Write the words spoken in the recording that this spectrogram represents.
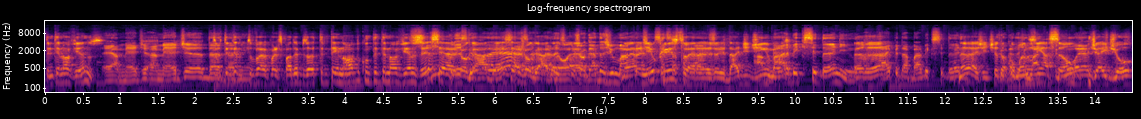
39 anos? é a média, a média da. Tu, da trinta- minha- tu vai participar do episódio 39 com 39 anos. Sim, essa é a jogada. é, essa é a jogada. Não tipo, era, jogadas de não era marketing nem o Cristo, era a idade A Dinho mesmo. Barbie que se dane, o Aham. hype da Barbie que se dane. Não, a gente é do de Comandos em marketing Ação, é a gente- Joe.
